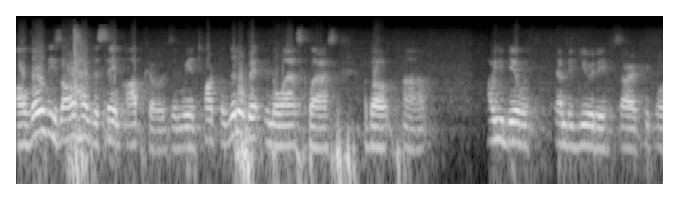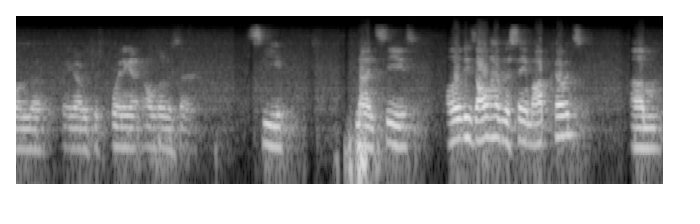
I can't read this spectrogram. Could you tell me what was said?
although these all have the same opcodes, and we had talked a little bit in the last class about uh, how you deal with ambiguity. Sorry, people on the thing, I was just pointing at all those uh, C, 9Cs. Although these all have the same opcodes, um,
